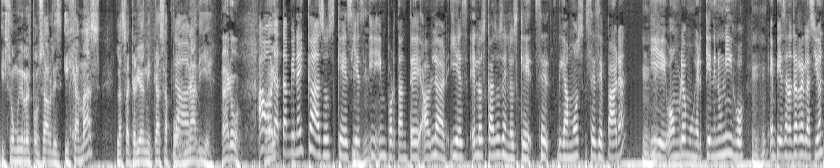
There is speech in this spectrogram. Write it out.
y son muy responsables y jamás la sacaría de mi casa por Claro. nadie. Claro. Ahora, también hay casos que sí es importante hablar y es en los casos en los que se, digamos, se separan Y hombre o mujer tienen un hijo, empiezan otra relación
